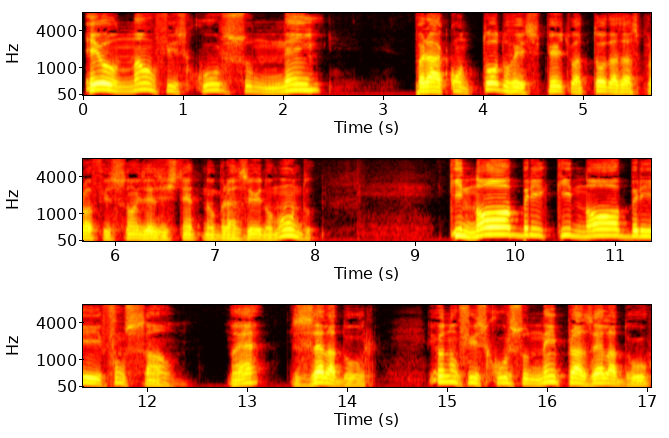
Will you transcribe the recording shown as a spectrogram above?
Eu não fiz curso nem para, com todo respeito a todas as profissões existentes no Brasil e no mundo, que nobre, que nobre função, né? Zelador. Eu não fiz curso nem para zelador,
